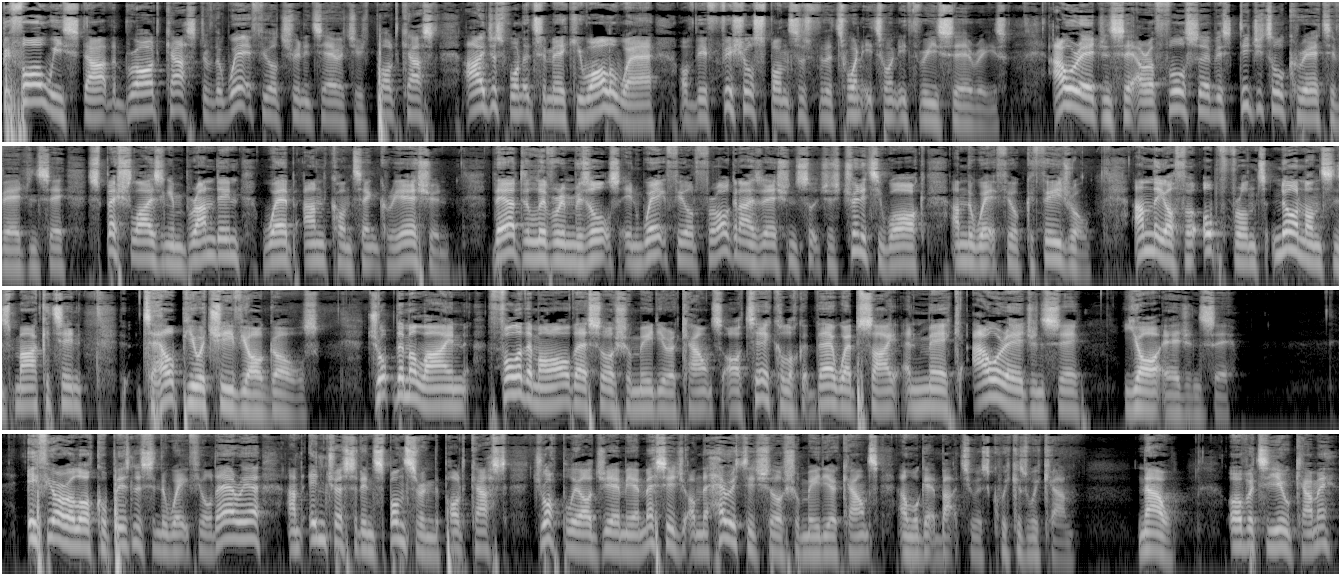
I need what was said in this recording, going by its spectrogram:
Before we start the broadcast of the Wakefield Trinity Heritage podcast, I just wanted to make you all aware of the official sponsors for the 2023 series. Our agency are a full service digital creative agency specialising in branding, web, and content creation. They are delivering results in Wakefield for organisations such as Trinity Walk and the Wakefield Cathedral. And they offer upfront, no nonsense marketing to help you achieve your goals. Drop them a line, follow them on all their social media accounts, or take a look at their website and make our agency your agency. If you're a local business in the Wakefield area and interested in sponsoring the podcast, drop Lee or Jamie a message on the Heritage social media accounts and we'll get back to you as quick as we can. Now, over to you, Cammy.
